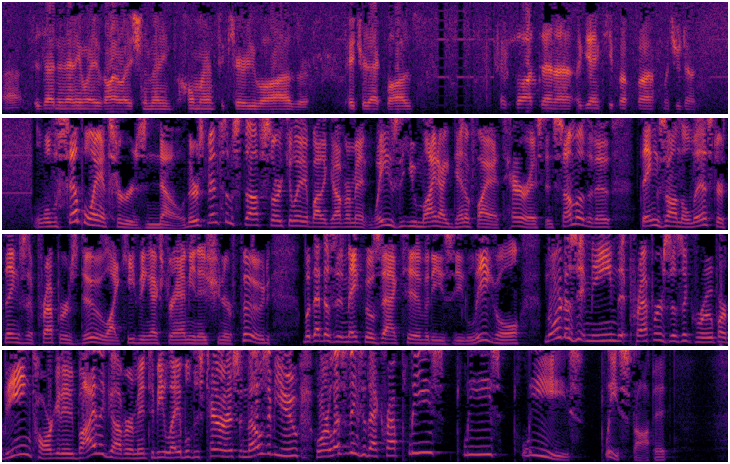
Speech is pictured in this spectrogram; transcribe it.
Uh, is that in any way a violation of any Homeland Security laws or Patriot Act laws? Thanks a lot, and uh, again, keep up uh, what you're doing. Well, the simple answer is no. There's been some stuff circulated by the government, ways that you might identify a terrorist, and some of the things on the list are things that preppers do, like keeping extra ammunition or food, but that doesn't make those activities illegal, nor does it mean that preppers as a group are being targeted by the government to be labeled as terrorists. And those of you who are listening to that crap, please, please, please, please stop it.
